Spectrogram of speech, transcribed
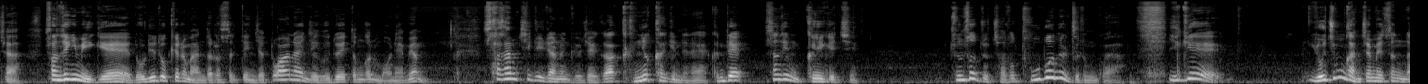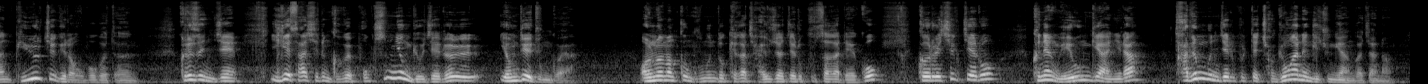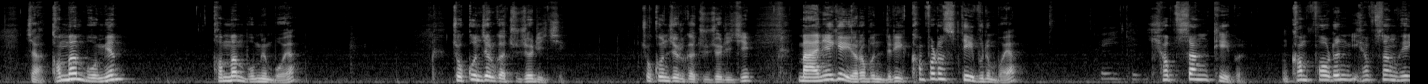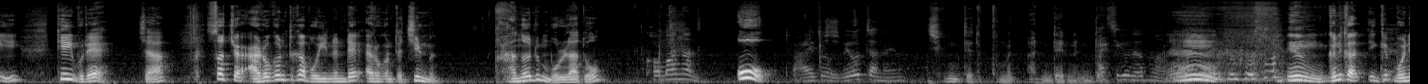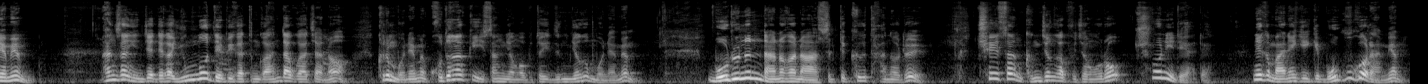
자, 선생님이 이게 논리독해를 만들었을 때 이제 또 하나 이제 의도했던 건 뭐냐면 437이라는 교재가 강력하기는 해. 근데 선생님 그 얘기했지. 준서조차도 두 번을 들은 거야. 이게 요즘 관점에서는 난 비효율적이라고 보거든. 그래서 이제 이게 사실은 그거의 복습용 교재를 염두에 둔 거야. 얼마만큼 구문독해가 자유자재로 구사가 되고 그거를 실제로 그냥 외운 게 아니라 다른 문제를 풀 때 적용하는 게 중요한 거잖아. 자, 겉만 보면 겉만 보면 뭐야? 조건절과 주절이지. 조건절과 주절이지. 만약에 여러분들이 컨퍼런스 테이블은 뭐야? 회의지. 협상 테이블. 컨퍼런 협상 회의 테이블에 자, such a arrogant가 보이는데 arrogant 질문. 단어를 몰라도 거만한. 오저 알죠. 외웠잖아요. 지금 대답하면 안 되는데. 아 지금 대답하면 안 돼요. 음, 음, 그러니까 이게 뭐냐면 항상 이제 내가 육모 대비 같은 거 한다고 하잖아. 그럼 뭐냐면 고등학교 이상 영어부터의 능력은 뭐냐면 모르는 단어가 나왔을 때 그 단어를 최소한 긍정과 부정으로 추론이 돼야 돼. 그러니까 만약에 이게 모국어라면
